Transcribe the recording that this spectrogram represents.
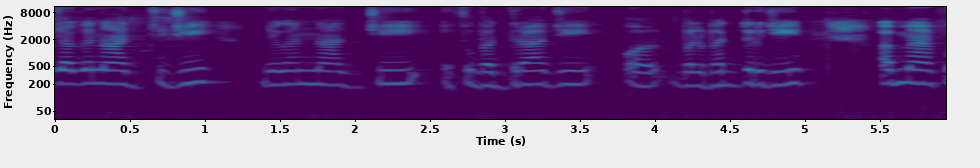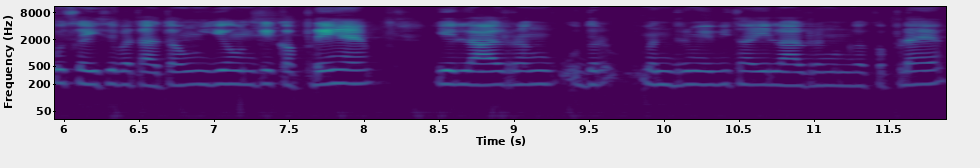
जगन्नाथ जी जगन्नाथ जी, सुभद्रा जी और बलभद्र जी। अब मैं आपको सही से बताता हूँ, ये उनके कपड़े हैं। ये लाल रंग उधर मंदिर में भी था, ये लाल रंग उनका कपड़ा है।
